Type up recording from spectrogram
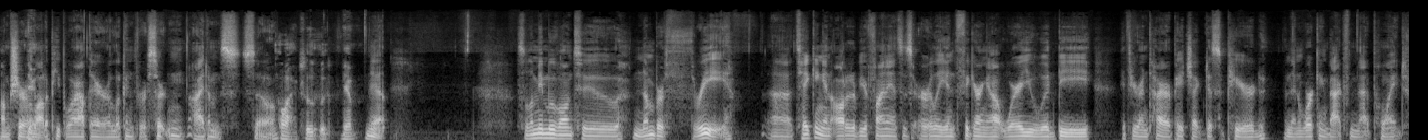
I'm sure a lot of people are out there looking for certain items. So, oh, absolutely. Yep. Yeah. So let me move on to number three. Uh, taking an audit of your finances early and figuring out where you would be if your entire paycheck disappeared, and then working back from that point.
